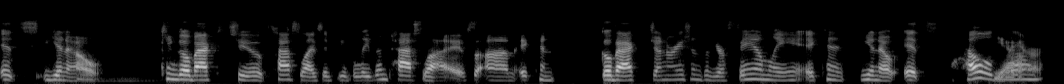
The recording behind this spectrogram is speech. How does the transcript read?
It's, you know, can go back to past lives if you believe in past lives. Um, it can go back generations of your family. It can, you know, it's held yeah, there.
